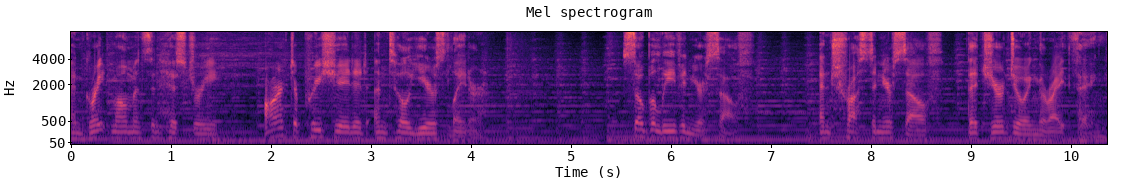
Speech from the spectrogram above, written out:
and great moments in history aren't appreciated until years later. So believe in yourself and trust in yourself that you're doing the right thing.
